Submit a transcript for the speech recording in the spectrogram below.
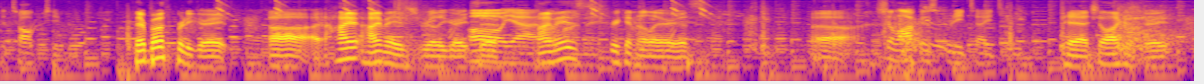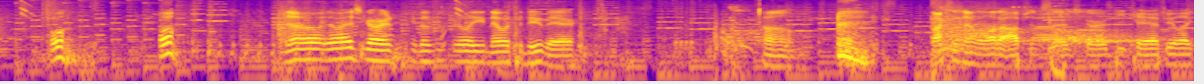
to talk to. They're both pretty great. Uh, Hi- Jaime is really great too. Oh, yeah, I love Jaime is freaking hilarious. Uh, Shalaka's pretty tight too. yeah, Shalak is great. Oh, oh, no, no edge guard. He doesn't really know what to do there. Um, Fox doesn't have a lot of options to edge guard DK. I feel like.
